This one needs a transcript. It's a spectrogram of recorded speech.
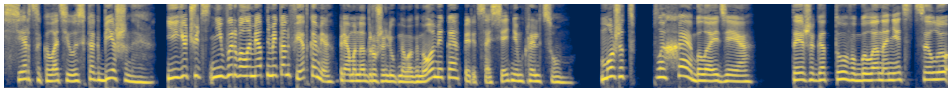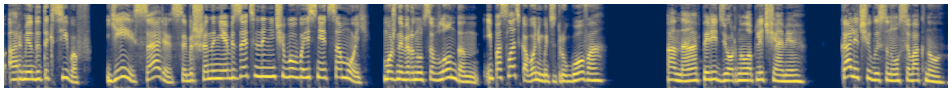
Сердце колотилось как бешеное. Ее чуть не вырвало мятными конфетками прямо на дружелюбного гномика перед соседним крыльцом. Может, плохая была идея? Ты же готова была нанять целую армию детективов. Ей, Саре, совершенно не обязательно ничего выяснять самой. Можно вернуться в Лондон и послать кого-нибудь другого. Она передернула плечами. Каличи высунулся в окно.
